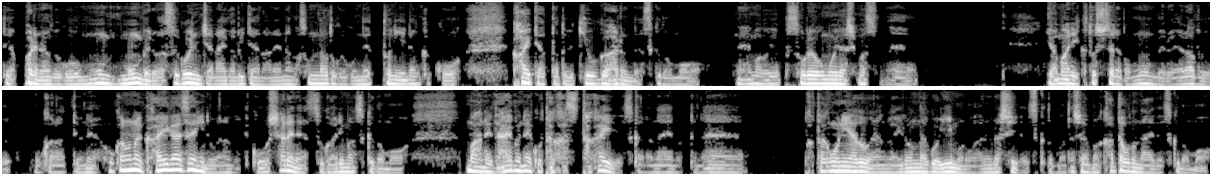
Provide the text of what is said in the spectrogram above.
で、やっぱりなんかこう、モンベルはすごいんじゃないかみたいなね、なんかそんなことがこうネットになんかこう、書いてあったという記憶があるんですけども、ね、まあ、やっぱそれを思い出しますね。山に行くとしたらやっぱモンベル選ぶのかなっていうね、他のなんか海外製品とかなんか結構おしゃれなやつとかありますけども、まあね、だいぶね、こう高高いですからね、のってね。パタゴニアとかなんかいろんなこういいものがあるらしいですけども、私はまあ買ったことないですけども、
